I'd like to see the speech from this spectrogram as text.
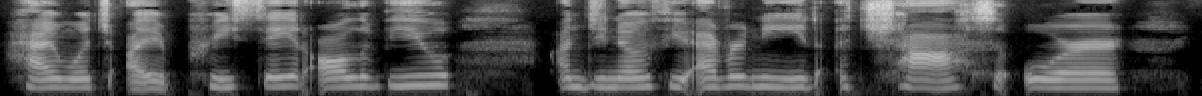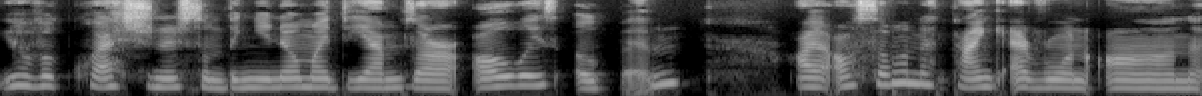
how much I appreciate all of you. And you know, if you ever need a chat or you have a question or something, you know, my DMs are always open. I also want to thank everyone on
